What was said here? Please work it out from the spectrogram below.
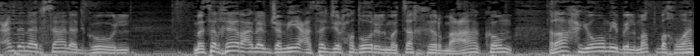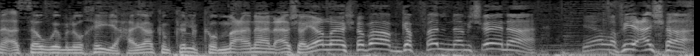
عندنا رسالة تقول مساء الخير على الجميع. أسجل حضوري المتأخر معاكم. راح يومي بالمطبخ وأنا أسوي ملوخية. حياكم كلكم معنا العشاء. يلا يا شباب قفلنا مشينا. يلا في عشاء.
